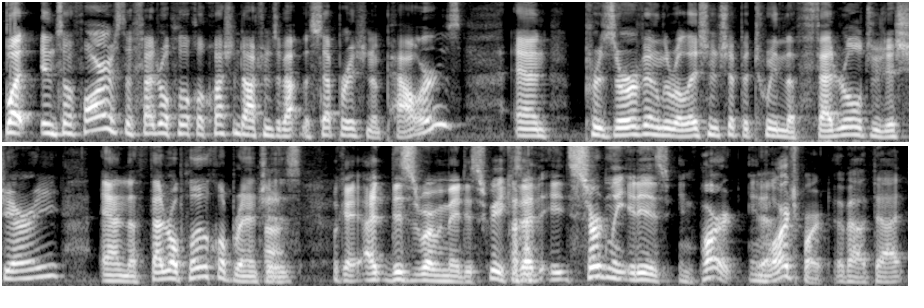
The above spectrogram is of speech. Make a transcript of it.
But insofar as the federal political question doctrine is about the separation of powers and preserving the relationship between the federal judiciary and the federal political branches, Okay, I, this is where we may disagree because it certainly it is in part, in large part, about that.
